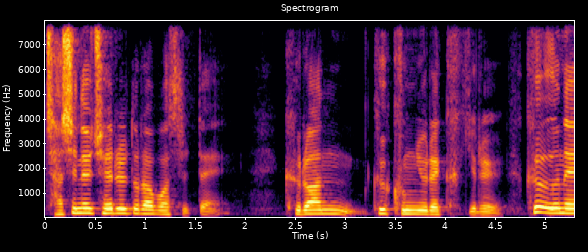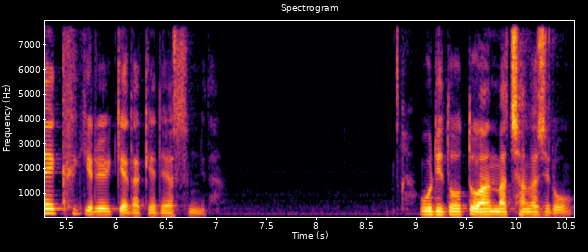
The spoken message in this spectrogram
자신의 죄를 돌아보았을 때 그러한 그 극률의 크기를 그 은혜의 크기를 깨닫게 되었습니다. 우리도 또한 마찬가지로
